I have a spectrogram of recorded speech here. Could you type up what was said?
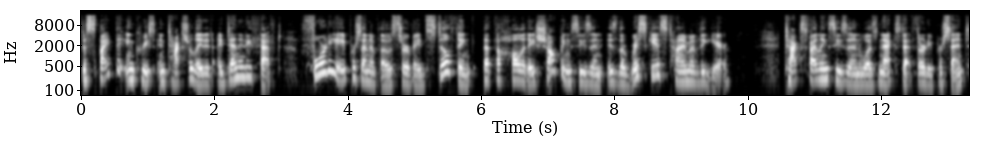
Despite the increase in tax related identity theft, 48% of those surveyed still think that the holiday shopping season is the riskiest time of the year. Tax filing season was next at 30%.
